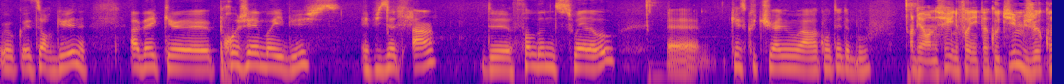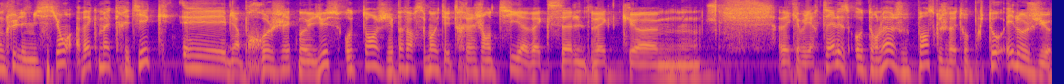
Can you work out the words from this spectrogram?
euh, Zorgun, avec euh, Projet Moebius, épisode 1 de Fallen Swallow. Euh, Qu'est-ce que tu as à nous raconter de beau? Eh bien, en effet, une fois n'est pas coutume, je conclus l'émission avec ma critique. Et eh bien, Project Moebius, autant j'ai pas forcément été très gentil avec celle avec euh, avec Cavalier Tales, autant là, je pense que je vais être plutôt élogieux.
